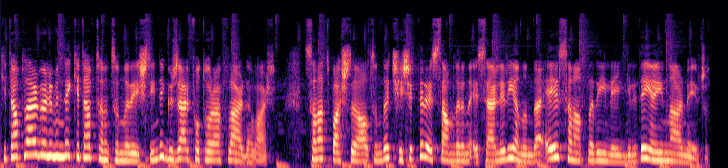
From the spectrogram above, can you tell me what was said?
Kitaplar bölümünde kitap tanıtımları eşliğinde güzel fotoğraflar da var. Sanat başlığı altında çeşitli ressamların eserleri yanında el sanatları ile ilgili de yayınlar mevcut.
